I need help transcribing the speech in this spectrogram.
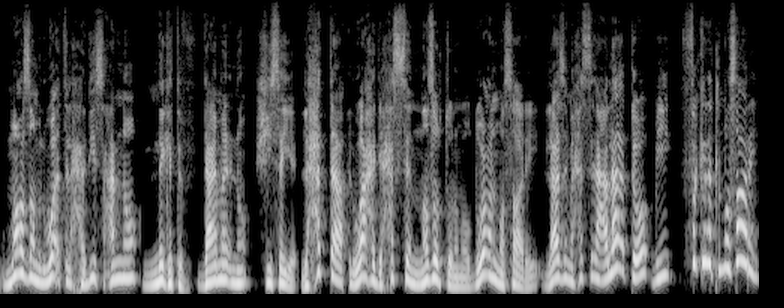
ومعظم الوقت الحديث عنه negative دائما إنه شيء سيء. لحتى الواحد يحسن نظرته لموضوع المصاري لازم يحسن علاقته بفكرة المصاري.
